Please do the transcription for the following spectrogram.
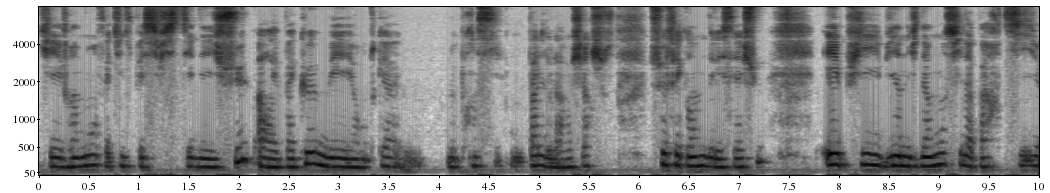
qui est vraiment en fait une spécificité des CHU. Alors, et pas que, mais en tout cas le principal de la recherche se fait quand même des CHU. Et puis, bien évidemment, aussi la partie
